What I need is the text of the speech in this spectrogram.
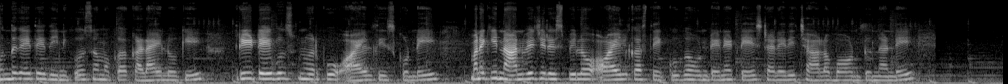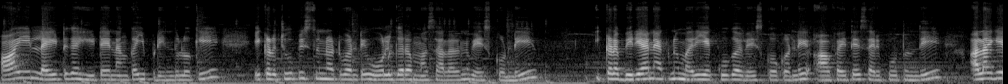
ముందుగా అయితే దీనికోసం ఒక కడాయిలోకి త్రీ టేబుల్ స్పూన్ వరకు ఆయిల్ తీసుకోండి. మనకి నాన్ వెజ్ రెసిపీలో ఆయిల్ కాస్త ఎక్కువగా ఉంటేనే టేస్ట్ అనేది చాలా బాగుంటుందండి. ఆయిల్ లైట్గా హీట్ అయినాక ఇప్పుడు ఇందులోకి ఇక్కడ చూపిస్తున్నటువంటి ఓల్ గరం మసాలాలను వేసుకోండి. ఇక్కడ బిర్యానీ ఆకుని మరీ ఎక్కువగా వేసుకోకండి. ఆఫ్ అయితే సరిపోతుంది. అలాగే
